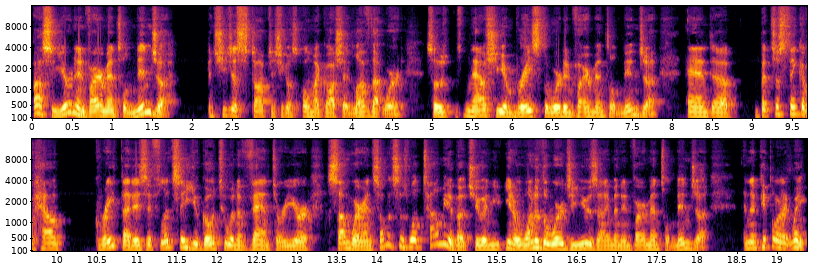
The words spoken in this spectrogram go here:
Oh, so you're an environmental ninja. And she just stopped and she goes, Oh my gosh, I love that word. So now she embraced the word environmental ninja. And, uh, but just think of how great that is if let's say you go to an event or you're somewhere and someone says well tell me about you and you, you know one of the words you use i'm an environmental ninja and then people are like wait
